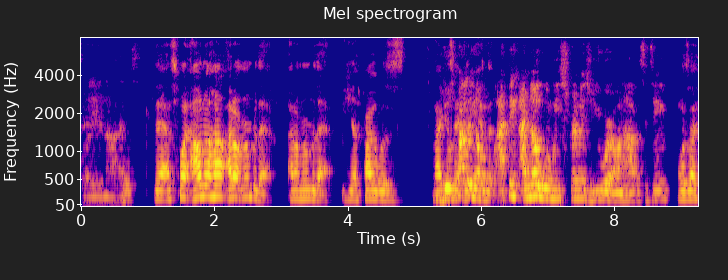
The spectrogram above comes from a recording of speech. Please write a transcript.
So yeah, nah, that was. Yeah. It's fun. I don't know how. I don't remember that. I don't remember that. He probably was like you was said. probably on. the- I think I know when we scrimmaged, you were on the opposite team. was I?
